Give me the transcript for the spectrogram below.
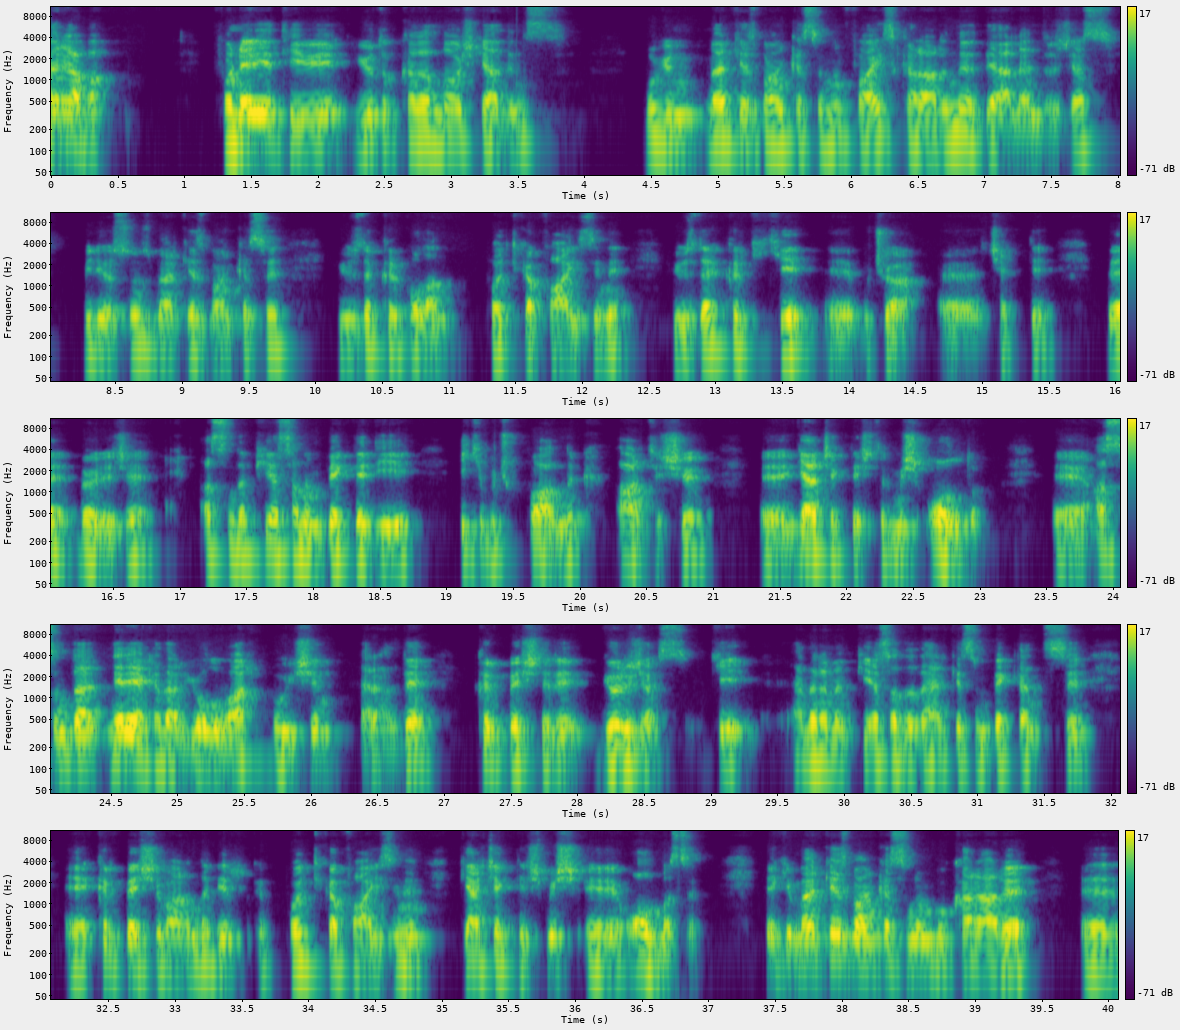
Merhaba. Foneria TV YouTube kanalına hoş geldiniz. Bugün Merkez Bankası'nın faiz kararını değerlendireceğiz. Biliyorsunuz Merkez Bankası %40 olan politika faizini %42 e, e, çekti ve böylece aslında piyasanın beklediği 2,5 puanlık artışı e, gerçekleştirmiş oldu. Aslında nereye kadar yolu var bu işin? Herhalde 45'leri göreceğiz ki hemen hemen piyasada da herkesin beklentisi 45 e, civarında bir politika faizinin gerçekleşmiş e, olması. Peki Merkez Bankası'nın bu kararı e,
